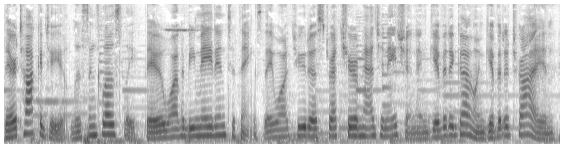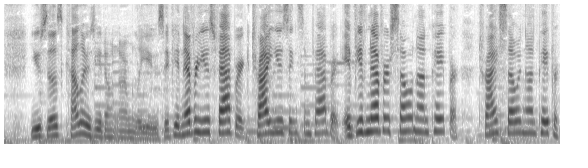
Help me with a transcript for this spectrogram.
they're talking to you listen closely they want to be made into things they want you to stretch your imagination and give it a go and give it a try and use those colors you don't normally use. If you never use fabric, try using some fabric. If you've never sewn on paper, try sewing on paper.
